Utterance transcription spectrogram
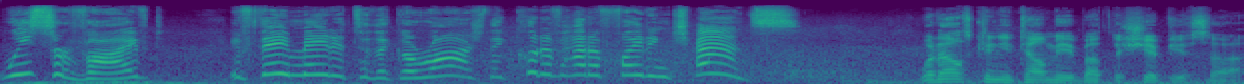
We survived. If they made it to the garage, they could have had a fighting chance. What else can you tell me about the ship you saw?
